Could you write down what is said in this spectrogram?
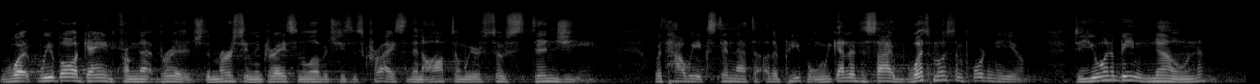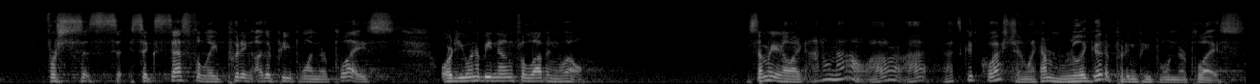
what we've all gained from that bridge, the mercy and the grace and the love of Jesus Christ, and then often we are so stingy with how we extend that to other people. And we got to decide what's most important to you. Do you want to be known for su- successfully putting other people in their place, or do you want to be known for loving well? Some of you are like, I don't know. I don't, I, that's a good question. Like, I'm really good at putting people in their place.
